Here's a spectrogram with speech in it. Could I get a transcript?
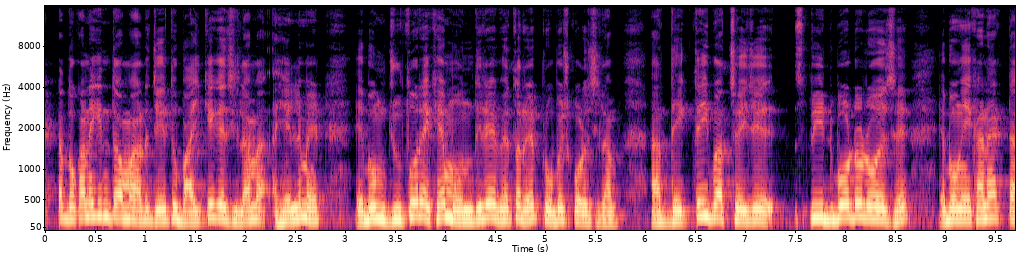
একটা দোকানে কিন্তু আমার যেহেতু বাইকে গেছিলাম, হেলমেট এবং জুতো রেখে মন্দিরের ভেতরে প্রবেশ করেছিলাম। আর দেখতেই পাচ্ছ এই যে স্পিড বোর্ডও রয়েছে এবং এখানে একটা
